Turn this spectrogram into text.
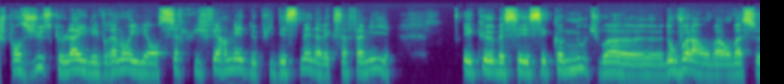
Je pense juste que là, il est vraiment, il est en circuit fermé depuis des semaines avec sa famille et que bah, c'est comme nous, tu vois. Euh, donc voilà, on va, on va se,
